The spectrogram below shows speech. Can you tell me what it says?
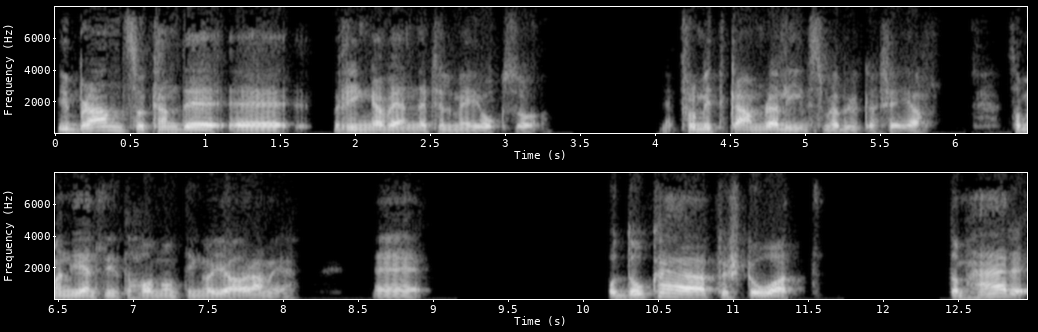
ibland så kan det eh, ringa vänner till mig också. Från mitt gamla liv som jag brukar säga. Som man egentligen inte har någonting att göra med. Eh, och då kan jag förstå att de här...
